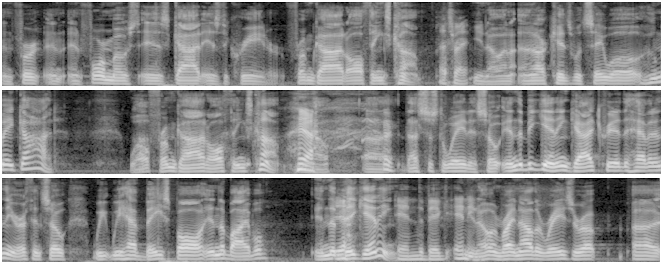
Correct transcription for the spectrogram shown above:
and, for, and, and foremost is God is the creator. From God, all things come. That's right. You know, and, and our kids would say, "Well, who made God?" Well, from God, all things come. Yeah. You know, uh, that's just the way it is. So, in the beginning, God created the heaven and the earth, and so we, we have baseball in the Bible in the Yeah. beginning. In the big inning. you know, and right now the Rays are up uh,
